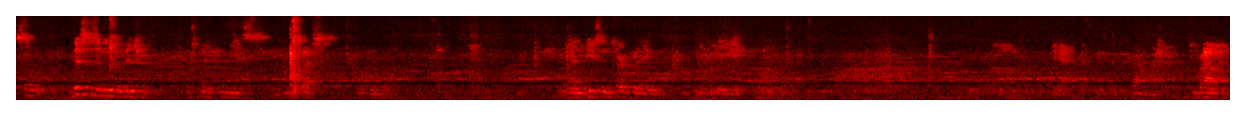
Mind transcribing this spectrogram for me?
So this is an individual that's making these requests. And he's interpreting the, um, um, yeah, Brown Act.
